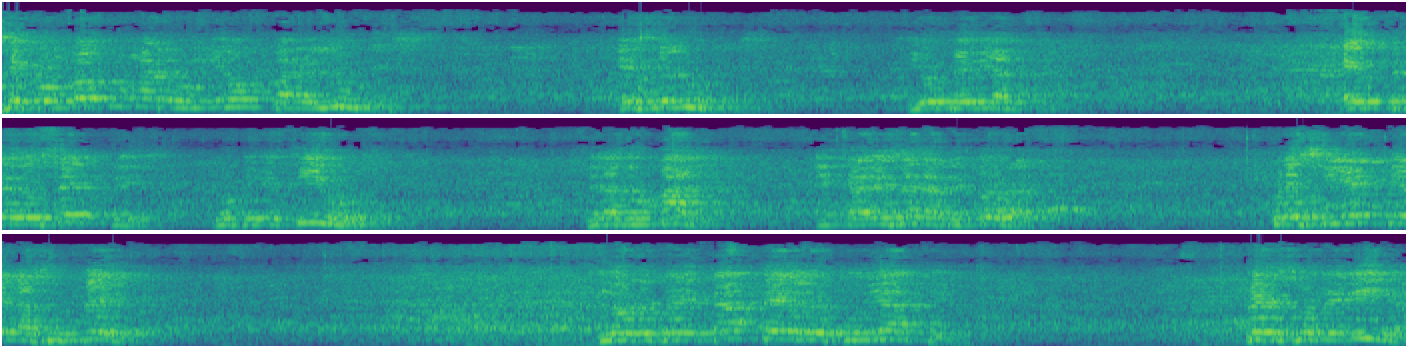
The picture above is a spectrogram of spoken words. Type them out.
se convoca una reunión para el lunes este lunes, Dios mediante, entre docentes, los directivos de la normal, en cabeza de la rectora, presidente de la los representantes de los estudiantes, personería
